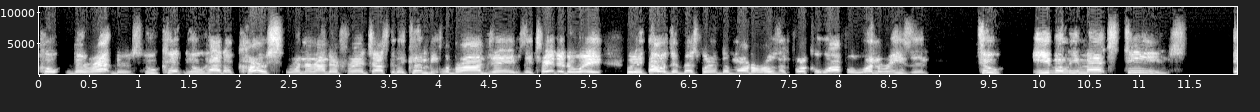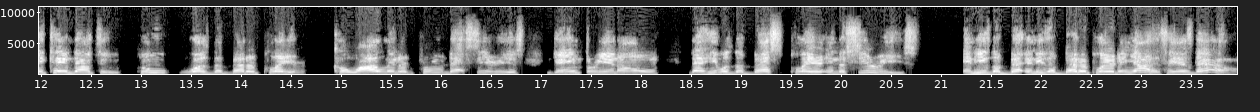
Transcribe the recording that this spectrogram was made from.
Co- the Raptors, who could, who had a curse running around their franchise because they couldn't beat LeBron James. They traded away who they thought was their best player, DeMar DeRozan, for Kawhi for one reason. Two evenly matched teams. It came down to who was the better player. Kawhi Leonard proved that series, game three and on, that he was the best player in the series, and he's the be- and he's a better player than Giannis, hands down.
